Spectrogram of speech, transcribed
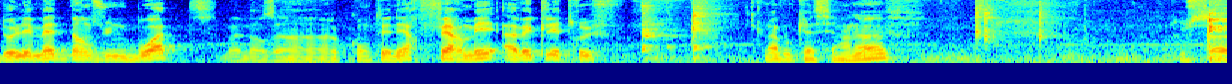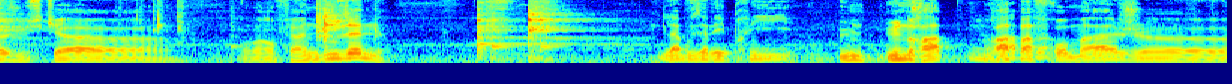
de les mettre dans une boîte, bah, dans un container fermé avec les truffes. Là, vous cassez un œuf. Tout ça jusqu'à... euh, on va en faire une douzaine. Là, vous avez pris Une, une râpe, Une râpe à fromage. euh,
